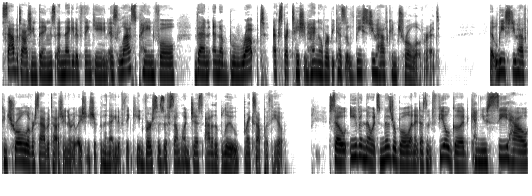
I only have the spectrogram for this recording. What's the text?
sabotaging things and negative thinking is less painful than an abrupt expectation hangover because at least you have control over it. At least you have control over sabotaging the relationship and the negative thinking versus if someone just out of the blue breaks up with you. So, even though it's miserable and it doesn't feel good, can you see how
